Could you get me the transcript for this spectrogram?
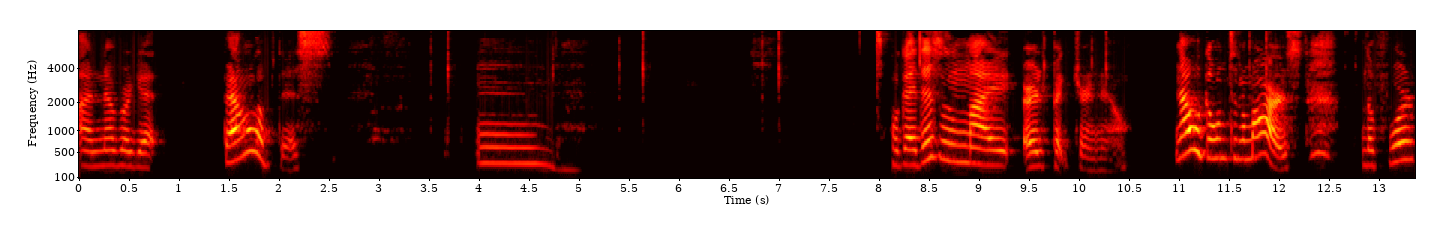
I never get found of this. Mm. Okay, this is my Earth picture now. Now we're going to the Mars, the fourth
